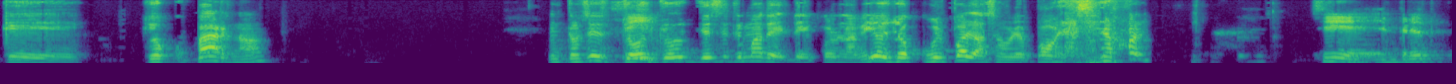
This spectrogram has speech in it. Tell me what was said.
que, ocupar, ¿no? Entonces, yo, yo, ese tema de, coronavirus, yo culpo a la sobrepoblación. Sí, entre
